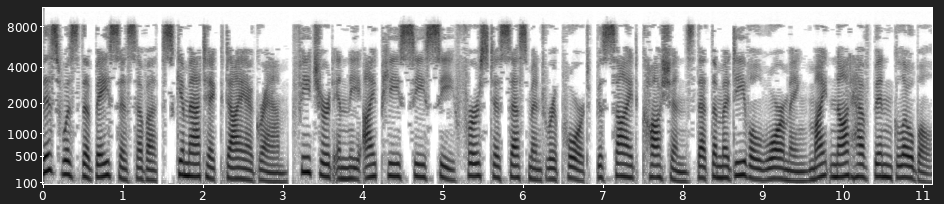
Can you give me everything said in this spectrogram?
this was the basis of a schematic diagram featured in the IPCC First Assessment Report beside cautions that the medieval warming might not have been global.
